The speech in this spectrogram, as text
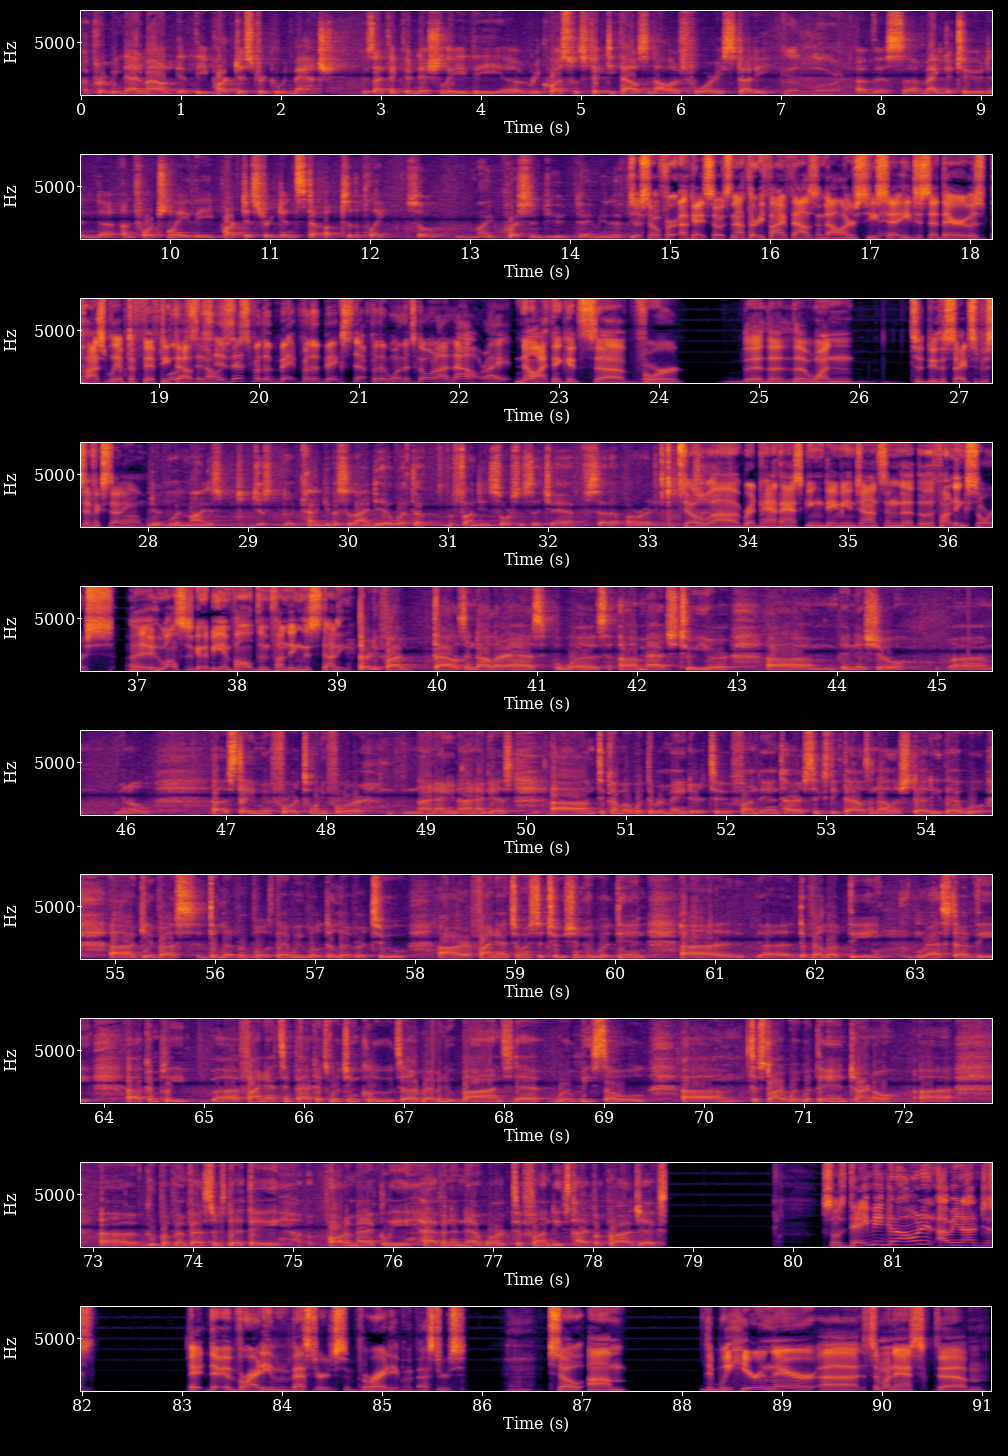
approving that amount if the Park District would match. Because I think initially the uh, request was $50,000 for a study. Good Lord. Of this uh, magnitude, and uh, unfortunately, the Park District didn't step up to the plate. So my question to you, Damien, if So, so for okay, so it's not thirty-five thousand dollars. He said he just said there it was possibly up to fifty Well, this thousand is, dollars. is this for the for the big stuff for the one that's going on now, right? No, I think it's uh, for the, the the one to do the site-specific study. Oh, wouldn't mind, is just kind of give us an idea what the the funding sources that you have set up already. So uh, Redpath asking Damian Johnson the, the funding source. Uh, who else is going to be involved in funding the study? $35,000 ask was uh, matched to your um, initial, um, you know, uh, statement for 24,999, I guess, um, to come up with the remainder to fund the entire $60,000 study that will uh, give us deliverables that we will deliver to our financial institution, who would then uh, uh, develop the rest of the uh, complete uh, financing package, which includes revenue bonds that will be sold um, to start with with the internal uh, uh, group of investors that they automatically have in a network to fund these type of projects. So is Damien going to own it? I mean, I just A, a variety of investors. A variety of investors. So, um, did we hear in there? Uh, someone asked. Um,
